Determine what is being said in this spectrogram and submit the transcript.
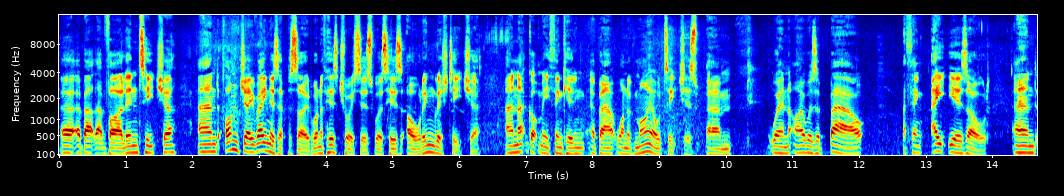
uh, about that violin teacher. And on Jay Rayner's episode, one of his choices was his old English teacher. And that got me thinking about one of my old teachers um, when I was about, I think, eight years old. And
